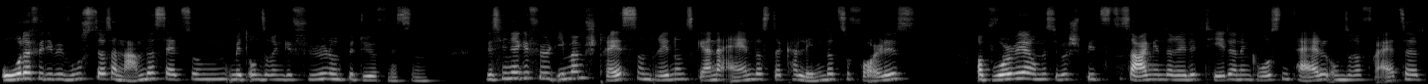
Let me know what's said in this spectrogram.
oder für die bewusste Auseinandersetzung mit unseren Gefühlen und Bedürfnissen. Wir sind ja gefühlt immer im Stress und reden uns gerne ein, dass der Kalender zu voll ist, obwohl wir, um es überspitzt zu sagen, in der Realität einen großen Teil unserer Freizeit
